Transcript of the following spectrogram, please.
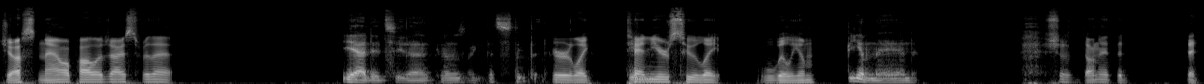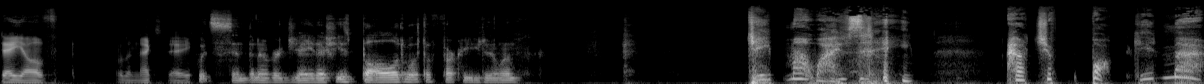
just now apologized for that? Yeah, I did see that. And I was like, that's stupid. You're like ten Dude. years too late, William. Be a man. Should have done it the the day of, or the next day. Quit simping over Jada. She's bald. What the fuck are you doing? Keep my wife's name out your fucking mouth.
